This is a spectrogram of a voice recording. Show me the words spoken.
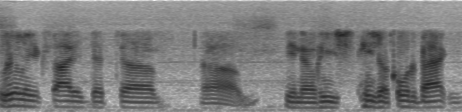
really excited that uh, uh, you know he's he's our quarterback. And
